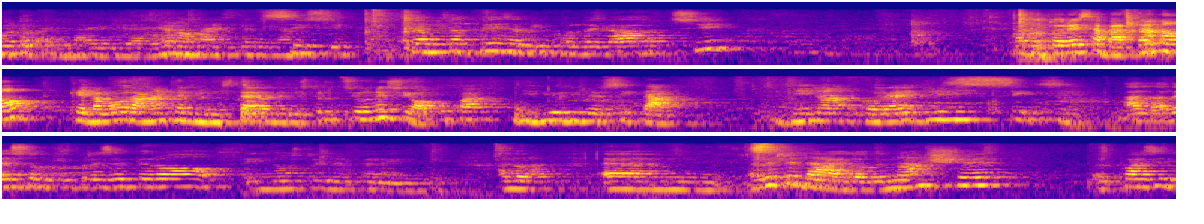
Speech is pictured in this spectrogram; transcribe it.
molto bella io direi, no maestra? Sì, sì, siamo in attesa di collegarci. La dottoressa Bardanò, che lavora anche al Ministero dell'Istruzione, si occupa di biodiversità. Dina, correggimi? Sì, sì. Adesso vi presenterò i nostri referenti. Allora, ehm, Rete Dialogue nasce eh, quasi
